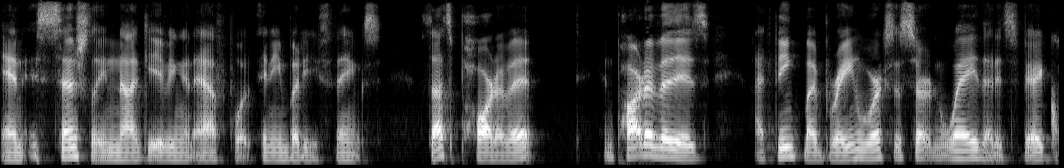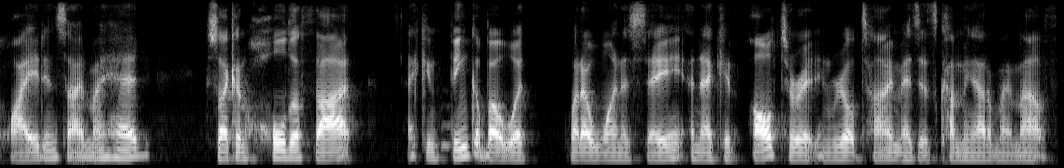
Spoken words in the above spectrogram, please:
and essentially not giving an F what anybody thinks. So that's part of it. And part of it is I think my brain works a certain way that it's very quiet inside my head. So I can hold a thought, I can think about what, what I want to say, and I can alter it in real time as it's coming out of my mouth.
